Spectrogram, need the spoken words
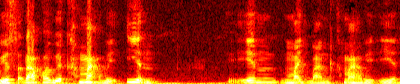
វាស្ដាប់ឲ្យវាខ្មាស់វាអៀនវាអៀនមិនបានខ្មាស់វាអៀន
